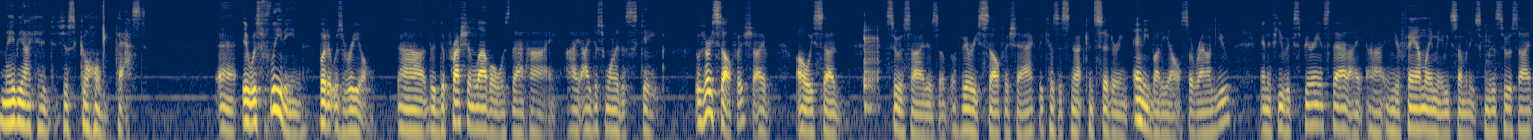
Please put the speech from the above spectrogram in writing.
maybe I could just go home fast. Uh, it was fleeting, but it was real. Uh, the depression level was that high. I, I just wanted to escape. It was very selfish. I've always said suicide is a, a very selfish act because it's not considering anybody else around you. And if you've experienced that I, uh, in your family, maybe somebody's committed suicide.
